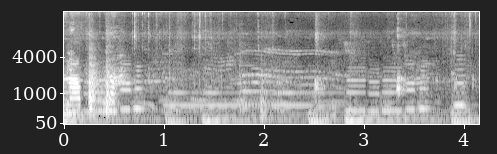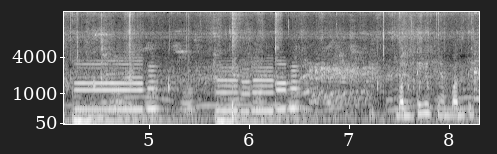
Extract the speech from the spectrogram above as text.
Lapot na. Bantik yan, bantik.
